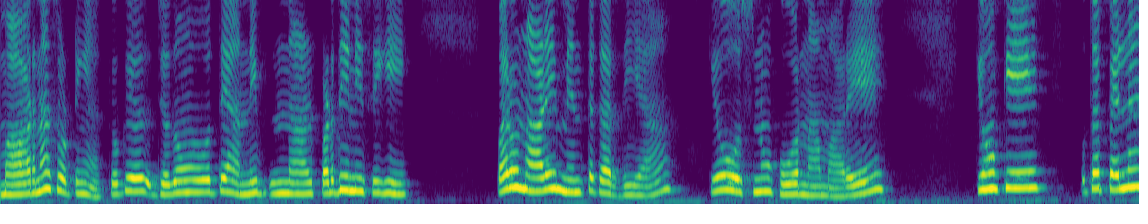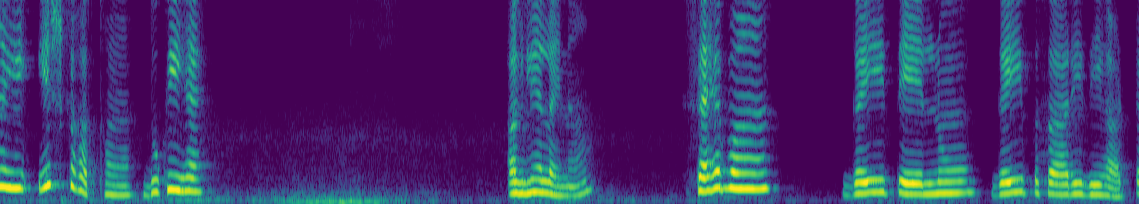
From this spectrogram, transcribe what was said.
ਮਾਰ ਨਾ ਸੋਟੀਆਂ, ਕਿਉਂਕਿ ਜਦੋਂ ਉਹ ਧਿਆਨ ਨਹੀਂ ਨਾਲ ਪੜ੍ਹਦੀ ਨਹੀਂ ਸੀਗੀ, ਪਰ ਉਹ ਨਾਲ ਹੀ ਮਿਹਨਤ ਕਰਦੀ ਆ ਕਿ ਉਹ ਉਸ ਨੂੰ ਹੋਰ ਨਾ ਮਾਰੇ, ਕਿਉਂਕਿ ਉਹ ਤਾਂ ਪਹਿਲਾਂ ਹੀ ਇਸ਼ਕ ਹੱਥੋਂ ਦੁਖੀ ਹੈ। ਅਗਲੀਆਂ ਲਾਈਨਾਂ, ਸਹਿਬਾਂ ਗਈ ਤੇਲ ਨੂੰ, ਗਈ ਪਸਾਰੀ ਦੀ ਹੱਟ,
